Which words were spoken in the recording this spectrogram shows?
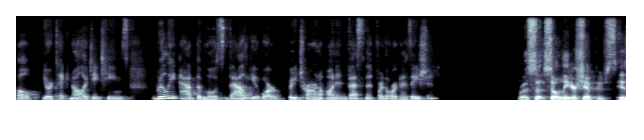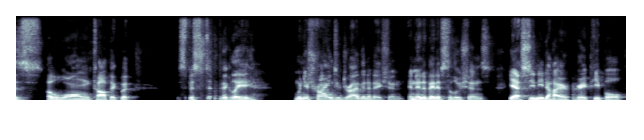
help your technology teams really add the most value or return on investment for the organization? So, so leadership is, is a long topic, but specifically, when you're trying to drive innovation and innovative solutions, yes, you need to hire great people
